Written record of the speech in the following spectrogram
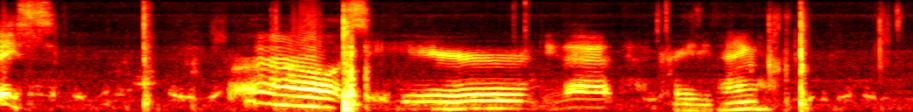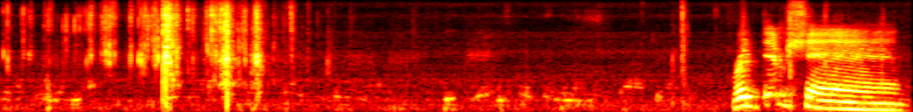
Base. Oh, let's see here. Do that. Crazy thing. Redemption.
